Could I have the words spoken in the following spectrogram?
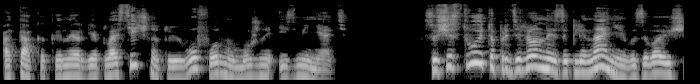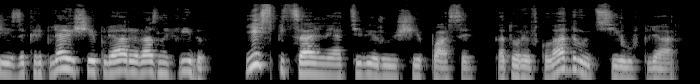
а так как энергия пластична, то его форму можно изменять. Существуют определенные заклинания, вызывающие и закрепляющие пляары разных видов. Есть специальные активирующие пасы, которые вкладывают силу в пляр.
